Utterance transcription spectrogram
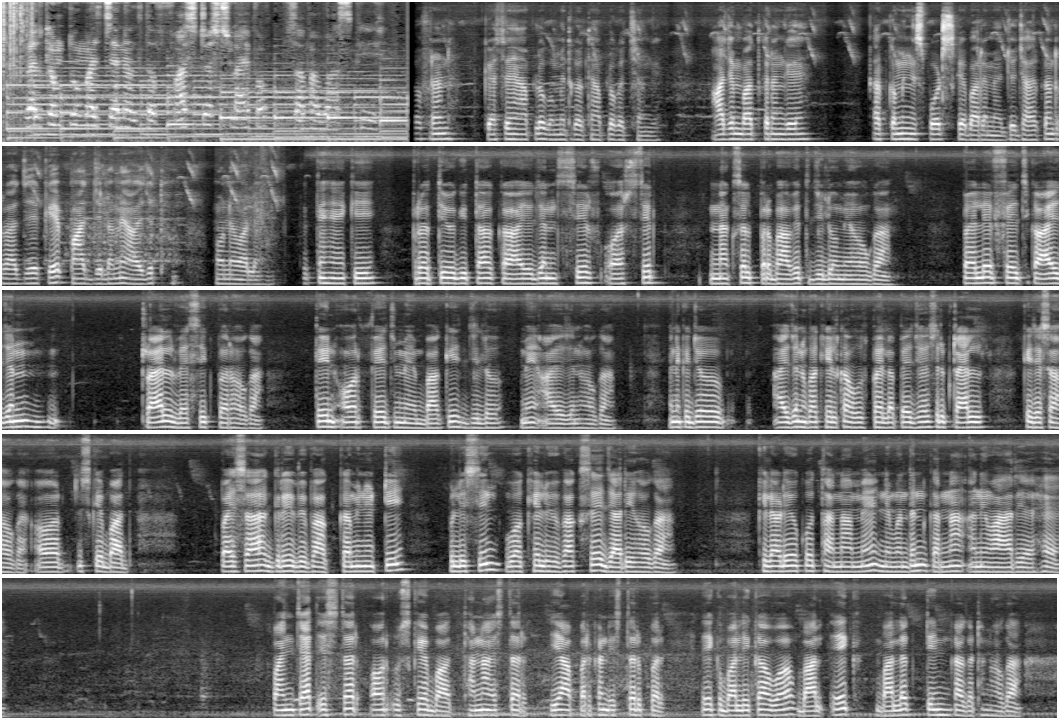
Channel, the fastest life of Sabhawaski. Hello friend कैसे हैं आप लोग? उम्मीद करते हैं आप लोग अच्छे होंगे। आज हम बात करेंगे अपकमिंग स्पोर्ट्स के बारे में जो झारखंड राज्य के पाँच जिलों में आयोजित होने वाले हैं। देखते हैं कि प्रतियोगिता का आयोजन सिर्फ़ और सिर्फ़ नक्सल प्रभावित जिलों में होगा। पहले फ़ेज़ का आयोजन ट्रायल बेसिक पर होगा। तीन और फ़ेज़ में बाकी जिलों में आयोजन होगा। यानी कि जो आयोजन होगा खेल का, उस पहला पेज है सिर्फ़ ट्रायल के जैसा होगा। और इसके बाद पैसा, गृह विभाग कम्युनिटी पुलिसिंग व खेल विभाग से जारी होगा। खिलाड़ियों को थाना में निबंधन करना अनिवार्य है। पंचायत स्तर और उसके बाद थाना स्तर या प्रखंड स्तर पर एक बालिका व बाल, एक बालक टीम का गठन होगा।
